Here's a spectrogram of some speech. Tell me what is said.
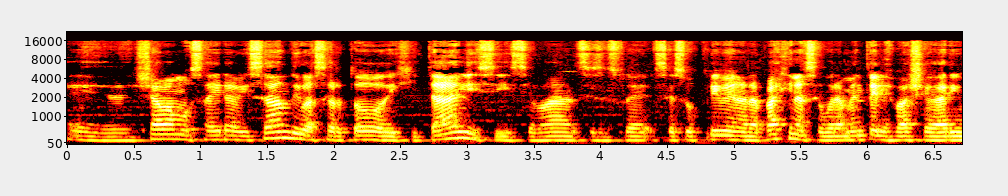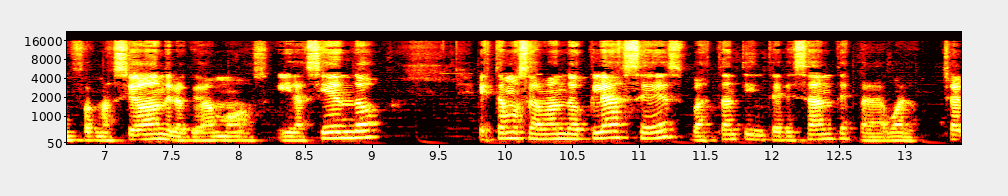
Eh, ya vamos a ir avisando y va a ser todo digital y si se van, si se, suscriben a la página seguramente les va a llegar información de lo que vamos a ir haciendo. Estamos armando clases bastante interesantes para, bueno, ya,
